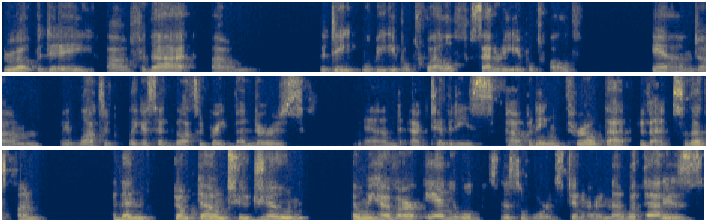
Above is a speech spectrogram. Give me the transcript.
throughout the day uh, for that. Um, the date will be April 12th, Saturday, April 12th. And um, we have lots of, like I said, lots of great vendors and activities happening throughout that event. So that's fun. And then jump down to June, and we have our annual business awards dinner. And then what that is,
